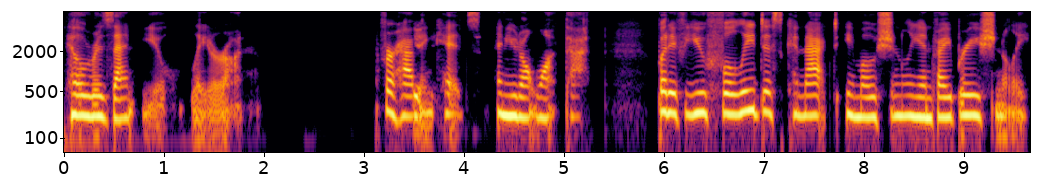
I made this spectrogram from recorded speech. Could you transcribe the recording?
he'll resent you later on for having yeah. kids. And you don't want that. But if you fully disconnect emotionally and vibrationally,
